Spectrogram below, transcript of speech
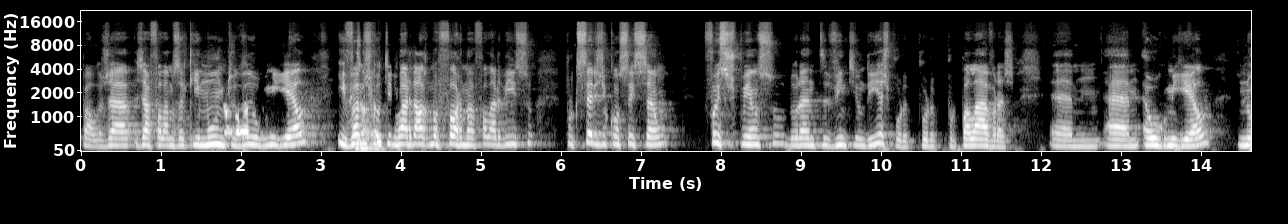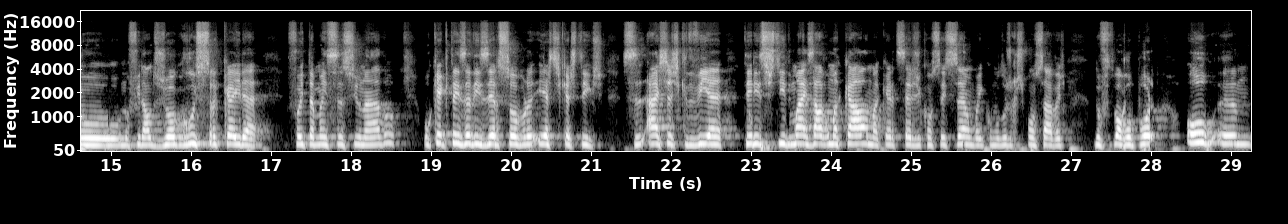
Paulo, já, já falámos aqui muito do Miguel e vamos Exatamente. continuar de alguma forma a falar disso, porque Sérgio Conceição foi suspenso durante 21 dias por, por, por palavras um, um, a Hugo Miguel. No, no final do jogo, Rui Cerqueira foi também sancionado. O que é que tens a dizer sobre estes castigos? Se achas que devia ter existido mais alguma calma, quer de Sérgio Conceição, bem como dos responsáveis do Futebol do Porto, ou um,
